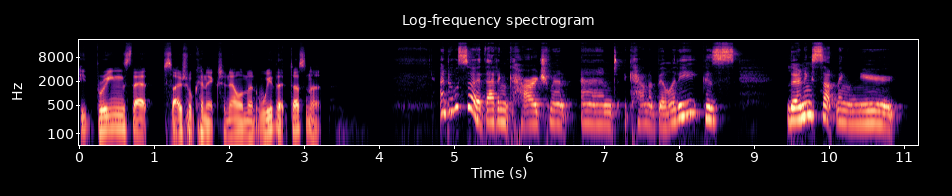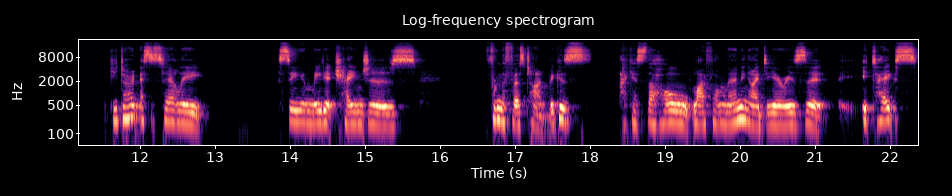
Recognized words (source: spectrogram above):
it brings that social connection element with it doesn't it? And also that encouragement and accountability because learning something new you don't necessarily see immediate changes from the first time because I guess the whole lifelong learning idea is that it takes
